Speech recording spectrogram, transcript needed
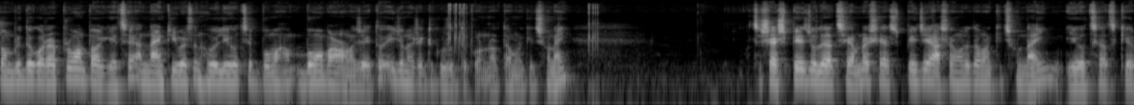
সমৃদ্ধ করার প্রমাণ পাওয়া গিয়েছে, আর নাইনটি পার্সেন্ট হইলেই হচ্ছে বোমা বোমা বানানো যেত এই জন্য এটা একটু গুরুত্বপূর্ণ, তেমন কিছু নাই। আচ্ছা শেষ পেজ চলে যাচ্ছি আমরা। শেষ পেজে আসার মতো তেমন কিছু নাই। এ হচ্ছে আজকের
